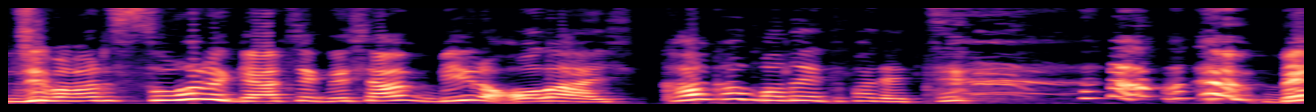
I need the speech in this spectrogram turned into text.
civarı sonra gerçekleşen bir olay. Kankam bana iltifat etti. 5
